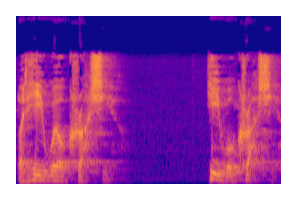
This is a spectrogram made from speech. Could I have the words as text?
But he will crush you. He will crush you.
